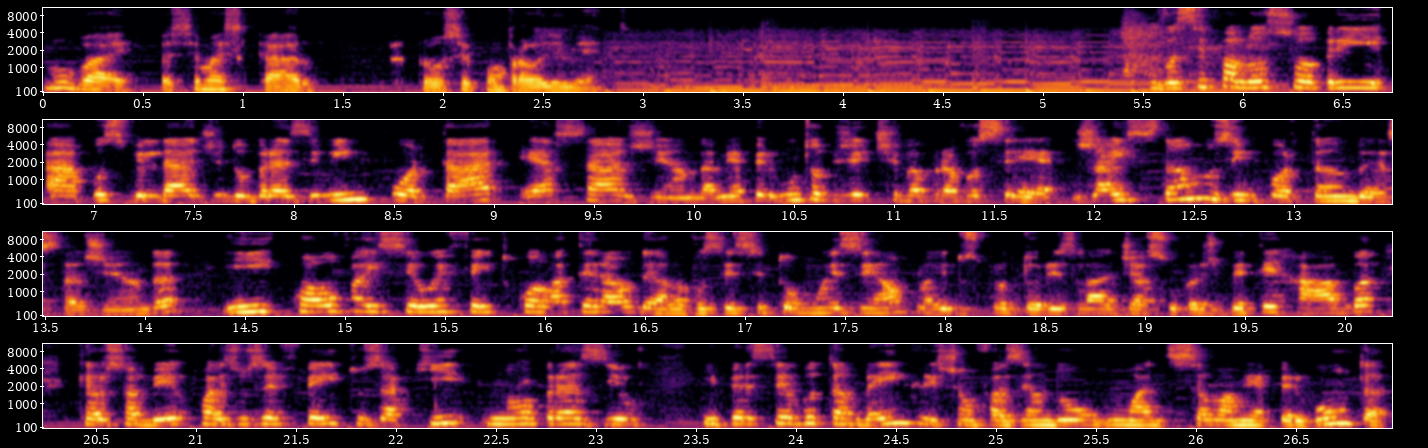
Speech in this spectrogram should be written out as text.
Não vai, vai ser mais caro para você comprar o alimento. Você falou sobre a possibilidade do Brasil importar essa agenda. Minha pergunta objetiva para você é: já estamos importando essa agenda e qual vai ser o efeito colateral dela? Você citou um exemplo aí dos produtores lá de açúcar de beterraba. Quero saber quais os efeitos aqui no Brasil. E percebo também, Christian, fazendo uma adição à minha pergunta,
